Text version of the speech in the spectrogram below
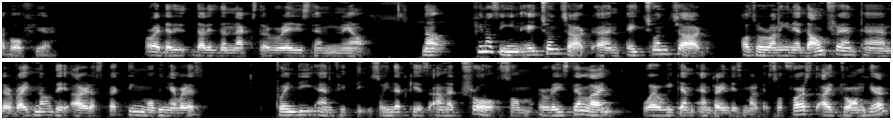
above here. All right that is that is the next resistance now. Now if you in h1 chart and h1 chart also running in a downtrend and right now they are respecting moving average 20 and 50 so in that case i'm gonna draw some resistance line where we can enter in this market. So first i drawn here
